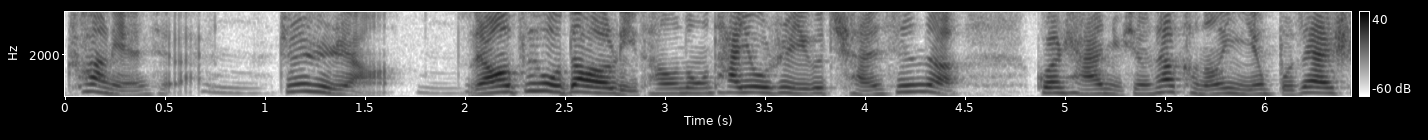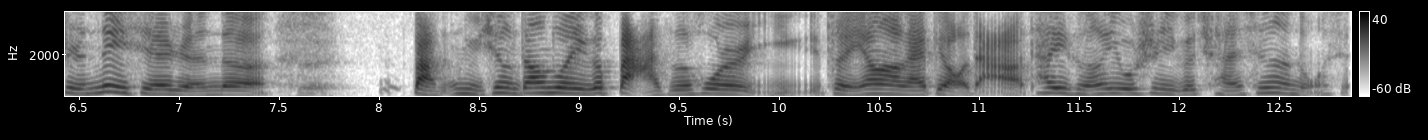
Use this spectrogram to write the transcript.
串联起来，真是这样。然后最后到了李沧东，他又是一个全新的观察女性，他可能已经不再是那些人的。把女性当做一个靶子或者怎样来表达，它也可能又是一个全新的东西。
